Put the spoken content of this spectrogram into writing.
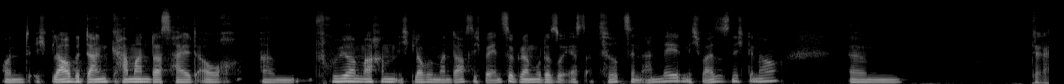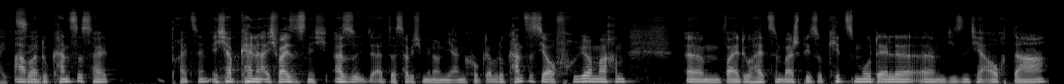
Und ich glaube, dann kann man das halt auch ähm, früher machen. Ich glaube, man darf sich bei Instagram oder so erst ab 14 anmelden. Ich weiß es nicht genau. Ähm, 13. Aber du kannst es halt 13? Ich habe keine, ich weiß es nicht. Also das habe ich mir noch nie angeguckt. Aber du kannst es ja auch früher machen, ähm, weil du halt zum Beispiel so Kids-Modelle, ähm, die sind ja auch da,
